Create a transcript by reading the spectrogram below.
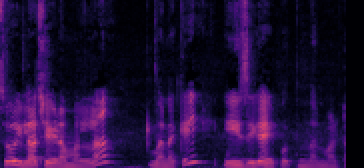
సో ఇలా చేయడం వల్ల మనకి ఈజీగా అయిపోతుంది అనమాట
